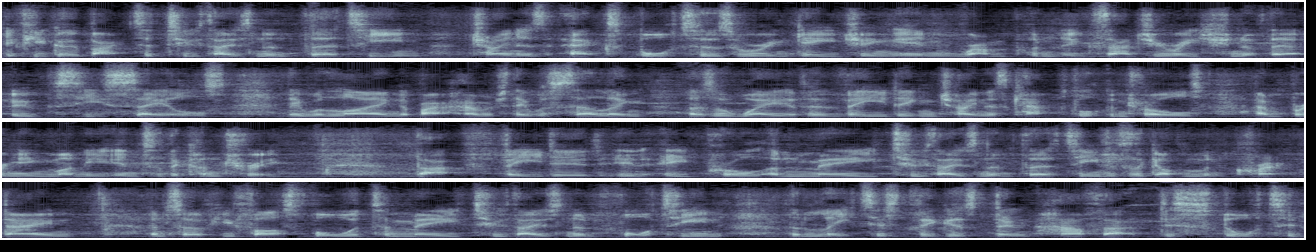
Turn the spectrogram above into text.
if you go back to 2013, China's exporters were engaging in rampant exaggeration of their overseas sales. They were lying about how much they were selling as a way of evading China's capital controls and bringing money into the country. That faded in April and May 2013 as the government cracked down. And so if you fast forward to May 2014, the latest figures don't have that distorted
